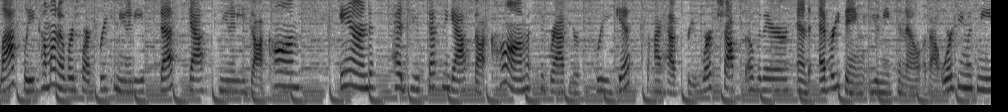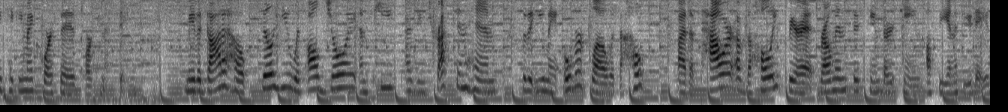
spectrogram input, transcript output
Lastly, come on over to our free community, stefgasscommunity.com, and head to stefaniegass.com to grab your free gifts. I have free workshops over there and everything you need to know about working with me, taking my courses, or connecting. May the God of hope fill you with all joy and peace as you trust in him so that you may overflow with the hope by the power of the Holy Spirit. Romans 15 13. I'll see you in a few days.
